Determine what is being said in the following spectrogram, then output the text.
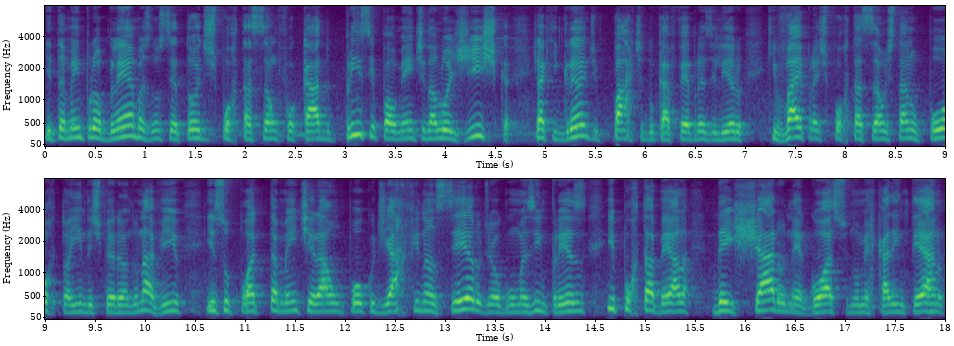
e também problemas no setor de exportação focado principalmente na logística, já que grande parte do café brasileiro que vai para exportação está no porto ainda esperando o navio. Isso pode também tirar um pouco de ar financeiro de algumas empresas e, por tabela, deixar fechar o negócio no mercado interno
